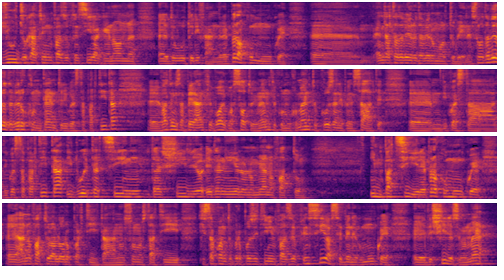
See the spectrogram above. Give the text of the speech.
più giocato in fase offensiva che non eh, dovuto difendere, però comunque eh, è andata davvero davvero molto bene. Sono davvero davvero contento di questa partita. Eh, fatemi sapere anche voi qua sotto, ovviamente con un commento, cosa ne pensate ehm, di questa, di, questa, partita. I due terzini, da Sciglio e Danielo, non mi hanno fatto impazzire, però comunque eh, hanno fatto la loro partita, non sono stati chissà quanto propositivi in fase offensiva, sebbene comunque eh, De Sciglio secondo me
